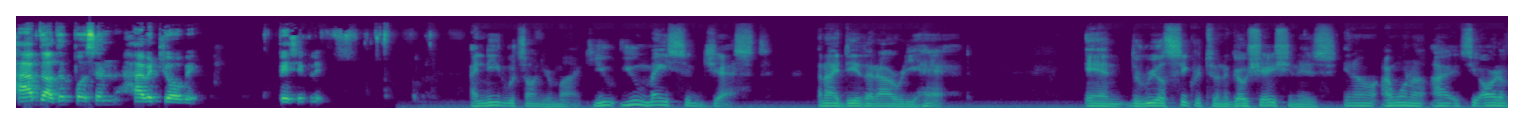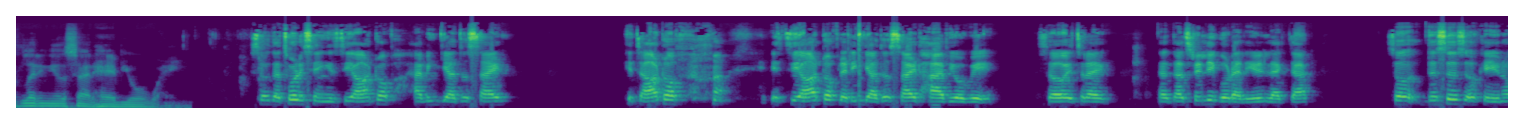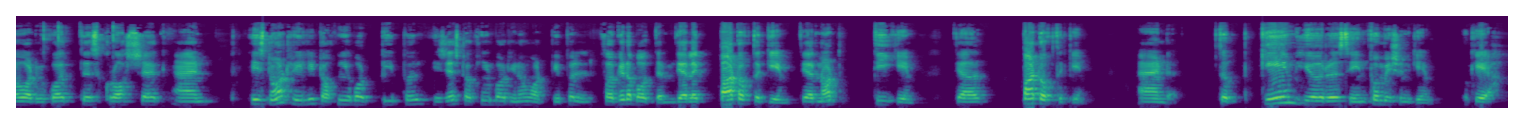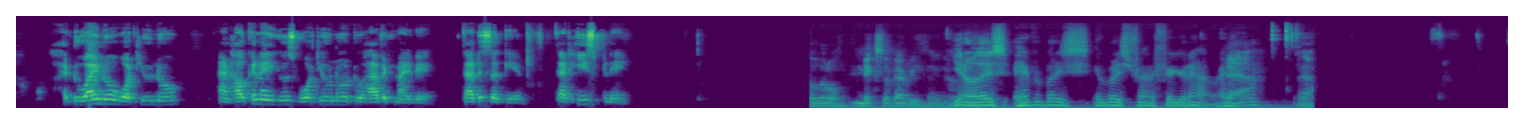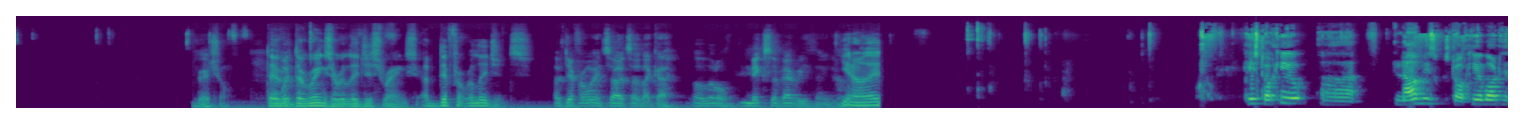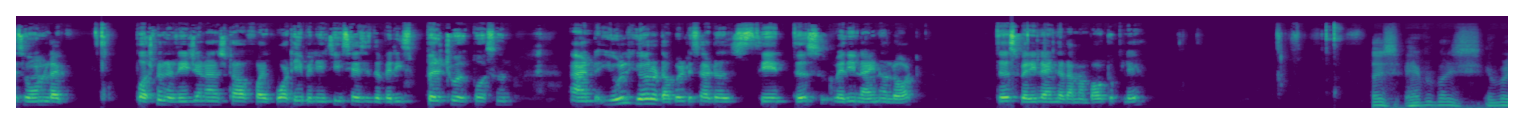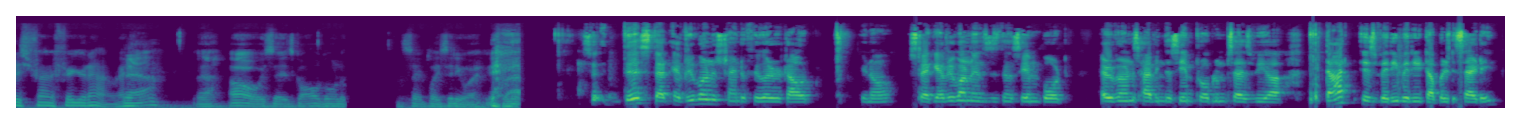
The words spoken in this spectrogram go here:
have the other person have it your way basically I need what's on your mind. You you may suggest an idea that I already had. And the real secret to a negotiation is, you know, I want to I it's the art of letting the other side have your way. So that's what he's saying. It's the art of having the other side. It's art of it's the art of letting the other side have your way. So it's like that, that's really good. I really like that. So this is okay. You know what? We've got this cross check, and he's not really talking about people. He's just talking about you know what people forget about them. They are like part of the game. They are not the game. They are part of the game, and the game here is the information game. Okay, do I know what you know? and how can I use what you know to have it my way? That is the game that he's playing. A little mix of everything. Huh? You know, there's everybody's everybody's trying to figure it out, right? Yeah. Ritual. The What- the rings are religious rings of different religions. Of different ones. So it's a, like a, a little mix of everything. Huh? You know, there's He's talking uh, now. He's talking about his own like personal religion and stuff, like what he believes. He says he's a very spiritual person, and you'll hear a double decider say this very line a lot. This very line that I'm about to play. everybody's everybody's trying to figure it out, right? Yeah. Yeah. Oh, it's, it's all going to the same place anyway. So this that everyone is trying to figure it out. You know, it's like everyone is in the same boat. Everyone is having the same problems as we are. That is very very double deciding,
